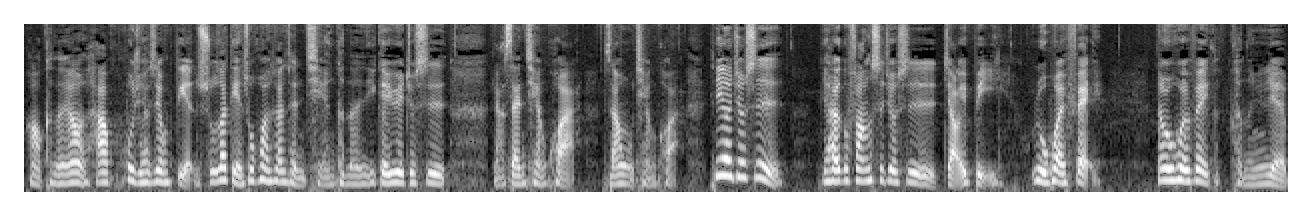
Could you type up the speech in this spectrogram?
好，可能要他或许还是用点数，那点数换算成钱，可能一个月就是两三千块、三五千块。第二就是。你还有个方式，就是缴一笔入会费。那入会费可能也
